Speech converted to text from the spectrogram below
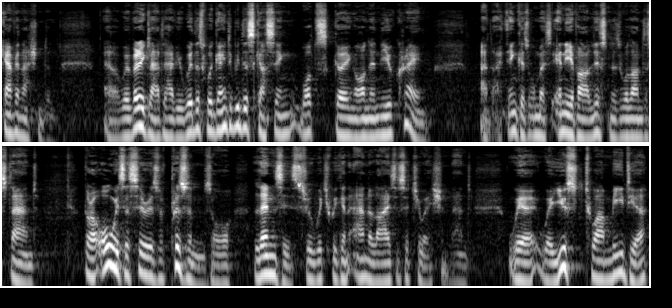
Gavin Ashenden. Uh, we're very glad to have you with us. We're going to be discussing what's going on in the Ukraine. And I think, as almost any of our listeners will understand, there are always a series of prisms or lenses through which we can analyze a situation. And we're, we're used to our media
